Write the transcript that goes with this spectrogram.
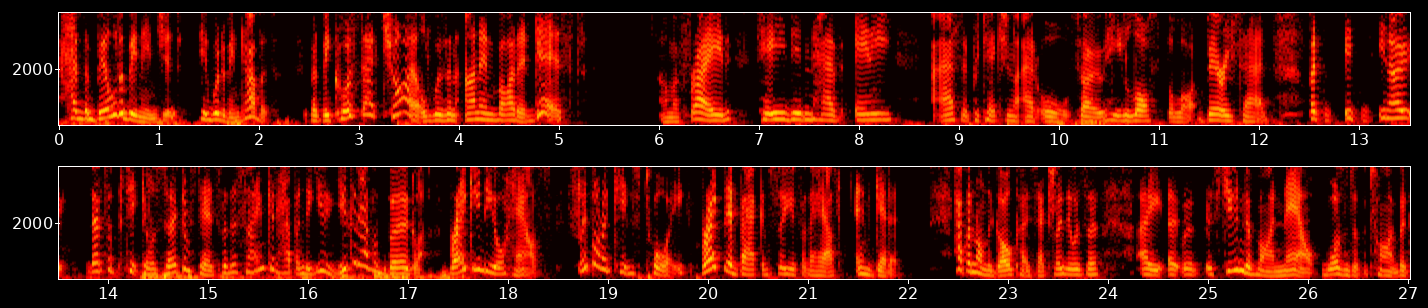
had the builder been injured, he would have been covered. But because that child was an uninvited guest, I'm afraid he didn't have any asset protection at all. So he lost the lot. Very sad. But it, you know, that's a particular circumstance, but the same could happen to you. You could have a burglar break into your house, slip on a kid's toy, break their back and sue you for the house and get it. Happened on the Gold Coast actually. There was a, a, a student of mine now, wasn't at the time, but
